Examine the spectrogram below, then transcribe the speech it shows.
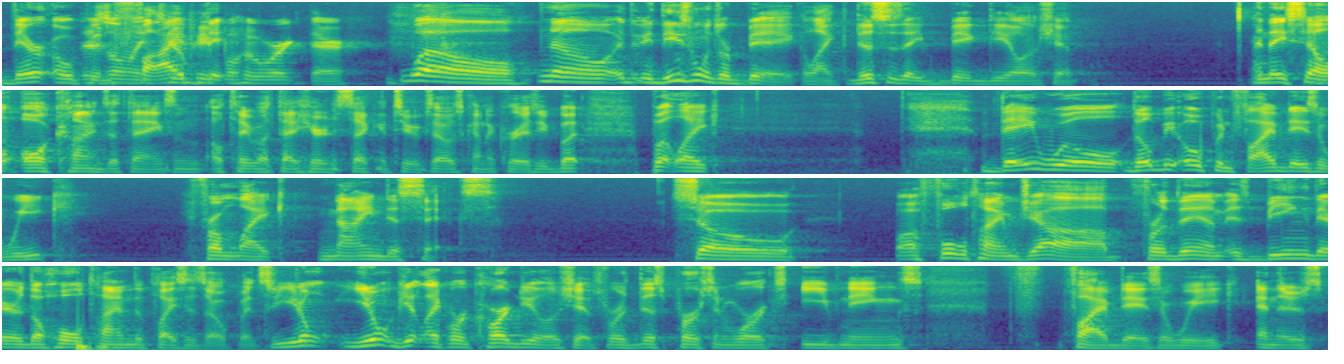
they're open there's only two five days. people who work there Well, no, I mean these ones are big. Like this is a big dealership, and they sell all kinds of things. And I'll tell you about that here in a second too, because that was kind of crazy. But but like they will they'll be open five days a week from like nine to six. So a full time job for them is being there the whole time the place is open. So you don't you don't get like where car dealerships where this person works evenings f- five days a week and there's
